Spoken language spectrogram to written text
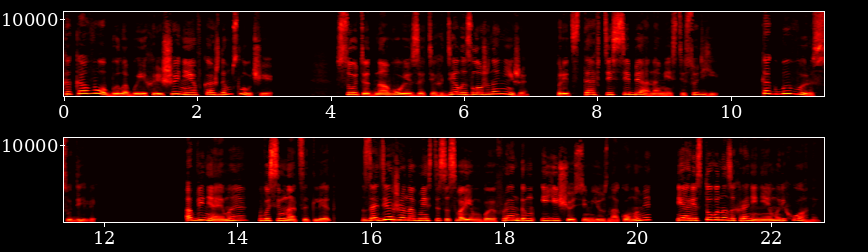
каково было бы их решение в каждом случае. Суть одного из этих дел изложена ниже. Представьте себя на месте судьи. Как бы вы рассудили? Обвиняемая, 18 лет, задержана вместе со своим бойфрендом и еще семью знакомыми и арестована за хранение марихуаны.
